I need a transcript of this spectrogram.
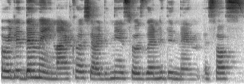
öyle demeyin arkadaşlar. Dinleyin sözlerini dinleyin. Esas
